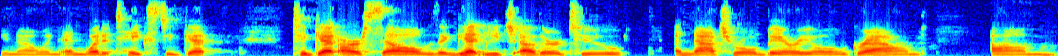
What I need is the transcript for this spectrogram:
you know and, and what it takes to get to get ourselves and get each other to a natural burial ground. Um,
